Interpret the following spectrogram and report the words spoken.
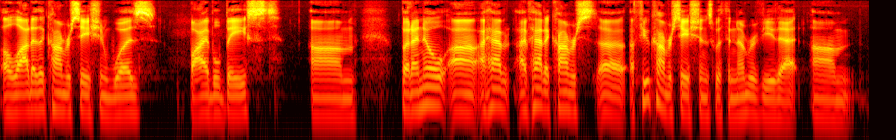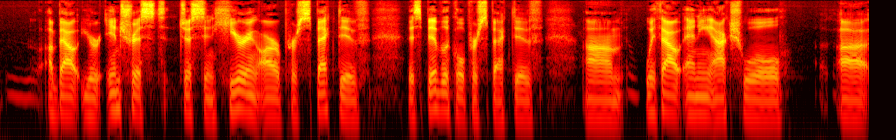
a lot of the conversation was Bible based. Um, but I know uh, I have I've had a convers- uh, a few conversations with a number of you that um, about your interest just in hearing our perspective, this biblical perspective, um, without any actual. Uh,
